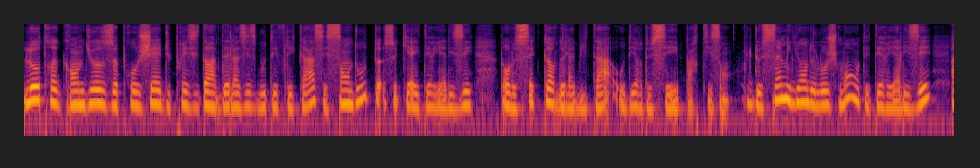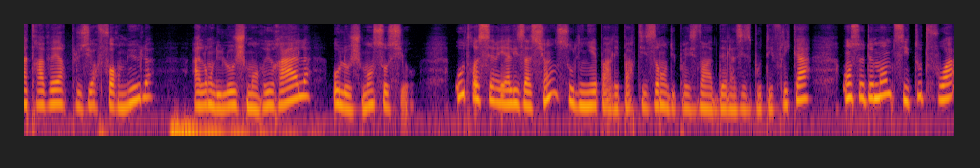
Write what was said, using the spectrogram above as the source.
L'autre grandiose projet du président Abdelaziz Bouteflika, c'est sans doute ce qui a été réalisé dans le secteur de l'habitat, au dire de ses partisans. Plus de 5 millions de logements ont été réalisés à travers plusieurs formules, allant du logement rural aux logements sociaux. Outre ces réalisations soulignées par les partisans du président Abdelaziz Bouteflika, on se demande si toutefois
